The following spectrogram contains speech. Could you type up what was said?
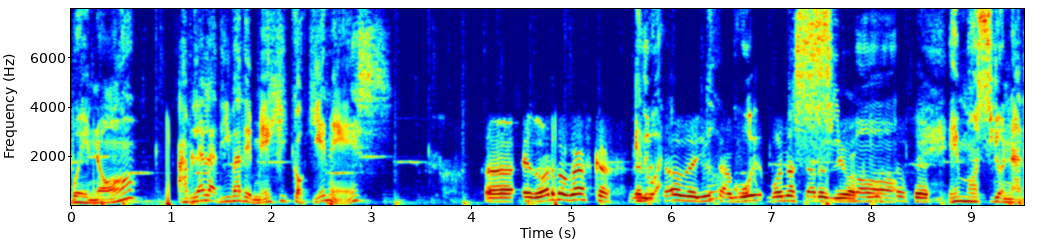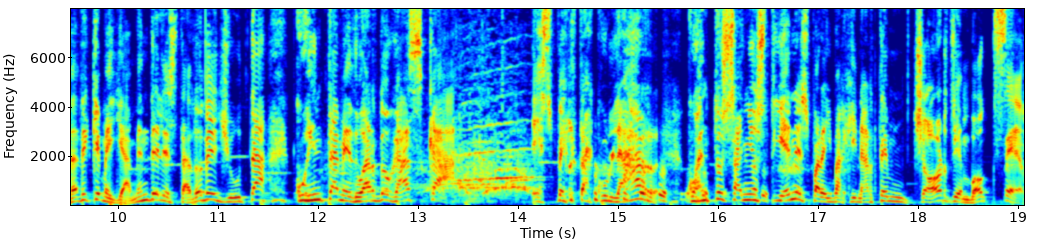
Bueno, habla la diva de México. ¿Quién es? Ah, Eduardo Gasca, del estado de Utah. Muy buenas tardes, Diva. ¿Cómo está usted? Emocionada de que me llamen del estado de Utah. Cuéntame, Eduardo Gasca. Espectacular. ¿Cuántos años tienes para imaginarte en shorts y en boxer?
